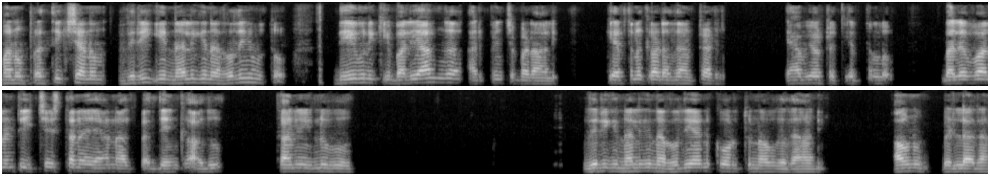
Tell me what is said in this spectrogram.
మనం ప్రతి క్షణం విరిగి నలిగిన హృదయంతో దేవునికి బలియాంగా అర్పించబడాలి. కీర్తనకాడు అది అంటాడు. యాభై ఒకటో కీర్తనలో బలి ఇవ్వాలంటే ఇచ్చేస్తానయ్యా నాకు పెద్ద ఏం కాదు. కానీ నువ్వు విరిగి నలిగిన హృదయాన్ని కోరుతున్నావు కదా అని. అవును వెళ్ళారా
